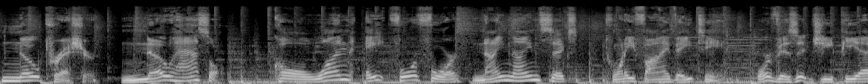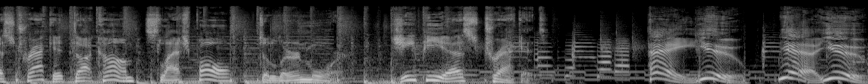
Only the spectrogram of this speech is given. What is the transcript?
No pressure, no hassle. Call 1 844 996 2518 or visit gpstrackit.com slash Paul to learn more. GPS Track It. Hey, you! Yeah, you!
